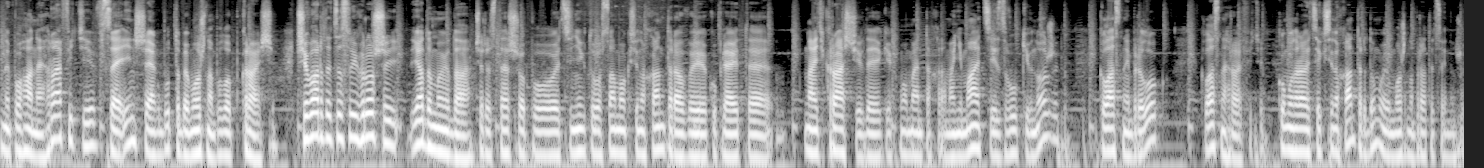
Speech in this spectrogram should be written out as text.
непогане графіті, все інше, як будто би можна було б краще. Чи варто це своїх грошей? Я думаю, да. Через те, що по ціні того самого Ксінохантера ви купляєте навіть кращий в деяких моментах там, анімації, звуків ножик, класний брелок, класне графіті. Кому нравиться Ксінохантер, думаю, можна брати цей ножик.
